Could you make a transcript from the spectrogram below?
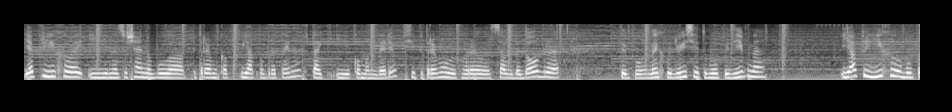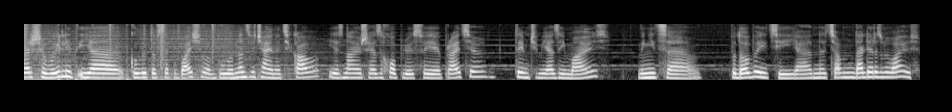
Я приїхала і надзвичайно була підтримка як побратимів, так і командирів. Всі підтримували, говорили, все буде добре, типу, не хвилюйся і тому подібне. Я приїхала, був перший виліт, і я, коли то все побачила, було надзвичайно цікаво. Я знаю, що я захоплююсь своєю працею, тим, чим я займаюсь. Мені це подобається, і я на цьому далі розвиваюсь.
